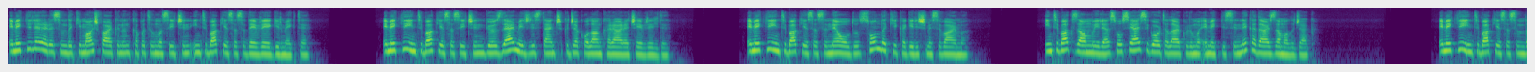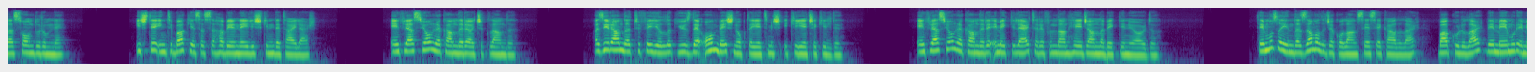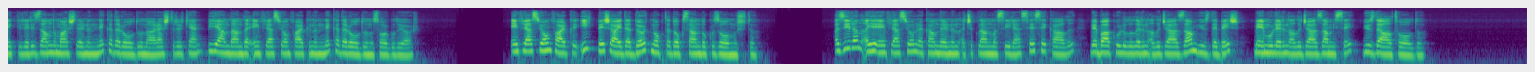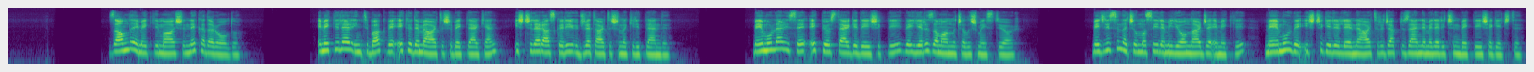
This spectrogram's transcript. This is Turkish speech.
Emekliler arasındaki maaş farkının kapatılması için intibak yasası devreye girmekte. Emekli intibak yasası için gözler meclisten çıkacak olan karara çevrildi. Emekli intibak yasası ne oldu? Son dakika gelişmesi var mı? İntibak zammıyla Sosyal Sigortalar Kurumu emeklisi ne kadar zam alacak? Emekli intibak yasasında son durum ne? İşte intibak yasası haberine ilişkin detaylar. Enflasyon rakamları açıklandı. Haziran'da tüfe yıllık %15.72'ye çekildi. Enflasyon rakamları emekliler tarafından heyecanla bekleniyordu. Temmuz ayında zam alacak olan SSK'lılar, Bağkurlular ve memur emeklileri zamlı maaşlarının ne kadar olduğunu araştırırken bir yandan da enflasyon farkının ne kadar olduğunu sorguluyor. Enflasyon farkı ilk 5 ayda 4.99 olmuştu. Haziran ayı enflasyon rakamlarının açıklanmasıyla SSK'lı ve Bağkurluların alacağı zam %5, memurların alacağı zam ise %6 oldu. Zamlı emekli maaşı ne kadar oldu? Emekliler intibak ve ek ödeme artışı beklerken, işçiler asgari ücret artışına kilitlendi. Memurlar ise ek gösterge değişikliği ve yarı zamanlı çalışma istiyor. Meclisin açılmasıyla milyonlarca emekli, memur ve işçi gelirlerini artıracak düzenlemeler için bekleyişe geçti.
